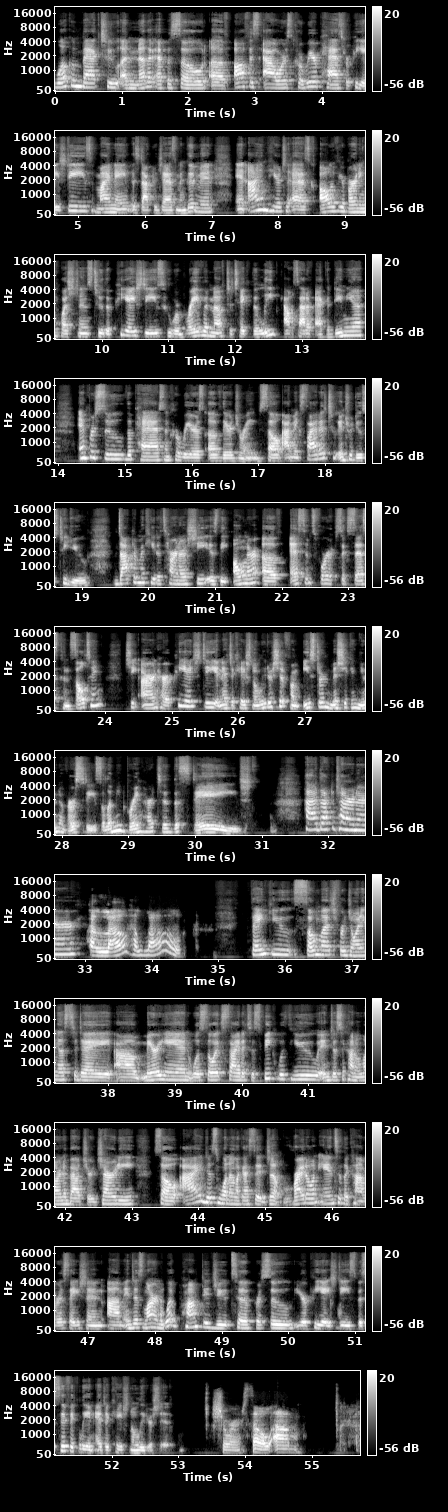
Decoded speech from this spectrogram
Welcome back to another episode of Office Hours Career Paths for PhDs. My name is Dr. Jasmin Goodman, and I am here to ask all of your burning questions to the PhDs who were brave enough to take the leap outside of academia and pursue the paths and careers of their dreams. So I'm excited to introduce to you Dr. Makeda Turner. She is the owner of Essence for Success Consulting. She earned her PhD in educational leadership from Eastern Michigan University. So let me bring her to the stage. Hi, Dr. Turner. Hello, hello. Thank you so much for joining us today. Um, Maryann was so excited to speak with you and just to kind of learn about your journey. So I just want to, like I said, jump right on into the conversation um, and just learn what prompted you to pursue your PhD specifically in educational leadership. Sure. So um,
